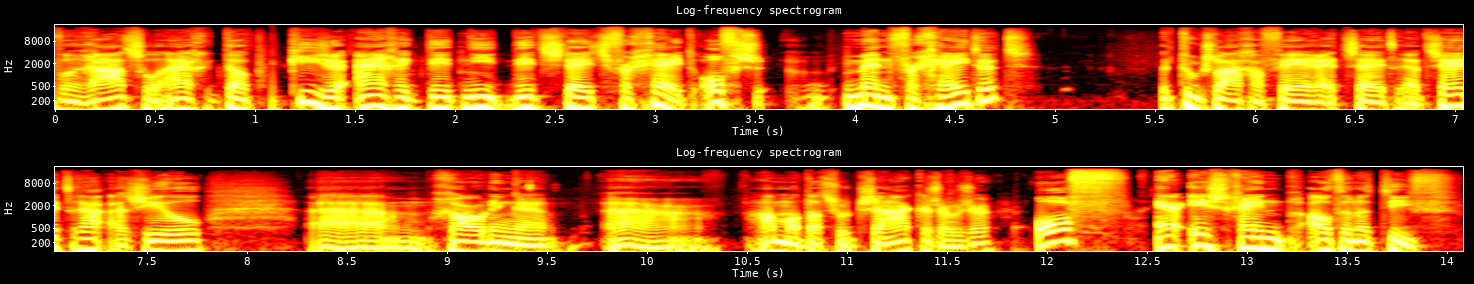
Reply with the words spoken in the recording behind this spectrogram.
raadsel eigenlijk dat de kiezer eigenlijk dit, niet, dit steeds vergeet. Of men vergeet het, toeslagenaffaire, et cetera, et cetera, asiel, ehm, Groningen, eh, allemaal dat soort zaken sowieso. Of er is geen alternatief.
